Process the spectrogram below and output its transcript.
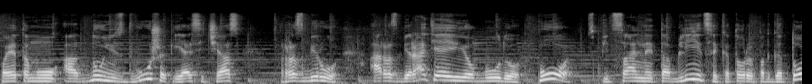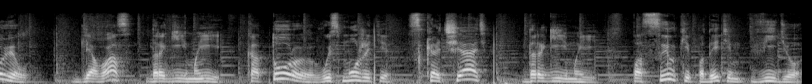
поэтому одну из двушек я сейчас разберу. А разбирать я ее буду по специальной таблице, которую подготовил для вас, дорогие мои, которую вы сможете скачать, дорогие мои, по ссылке под этим видео.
